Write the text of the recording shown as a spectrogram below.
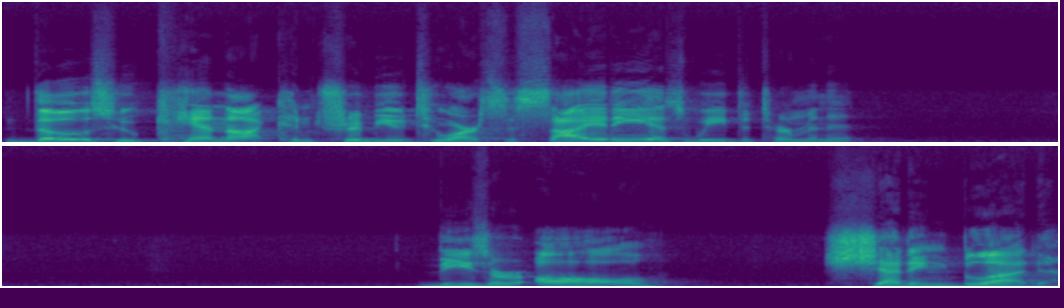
those who cannot contribute to our society as we determine it. These are all shedding blood,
